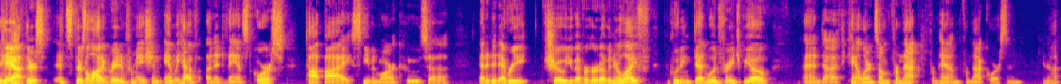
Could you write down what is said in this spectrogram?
Yeah, there's it's there's a lot of great information, and we have an advanced course taught by Stephen Mark, who's uh, edited every show you've ever heard of in your life, including Deadwood for HBO. And uh, if you can't learn something from that from him from that course, then you're not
